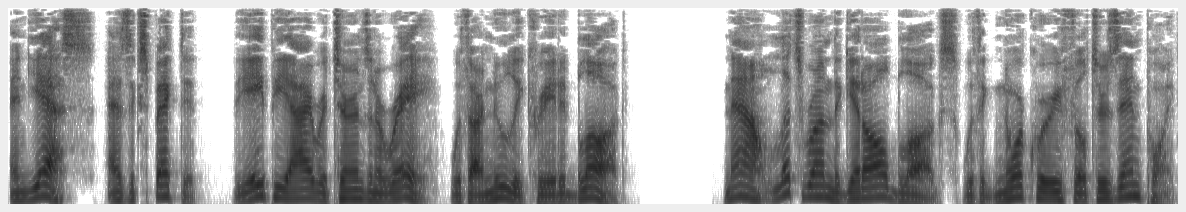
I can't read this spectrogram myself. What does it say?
And yes, as expected, the API returns an array with our newly created blog. Now, let's run the Get All Blogs with Ignore Query Filters endpoint.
